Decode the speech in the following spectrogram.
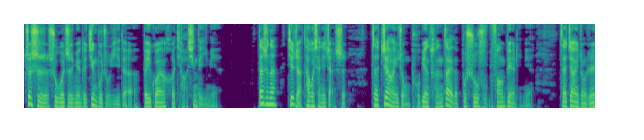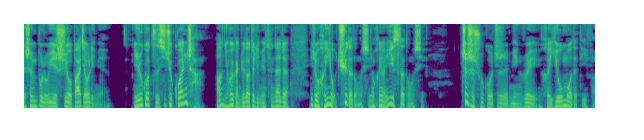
这是舒国志面对进步主义的悲观和挑衅的一面。但是呢，接着他会向你展示，在这样一种普遍存在的不舒服、不方便里面。在这样一种人生不如意十有八九里面，你如果仔细去观察啊，你会感觉到这里面存在着一种很有趣的东西，一种很有意思的东西。这是舒国志敏锐和幽默的地方。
